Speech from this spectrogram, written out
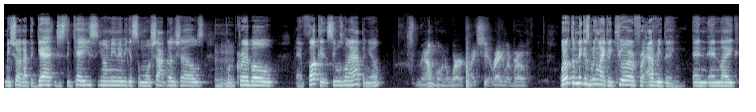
Make sure I got the gat just in case. You know what I mean? Maybe get some more shotgun shells mm-hmm. for the cribbo. And fuck it, see what's gonna happen, yo. Man, I'm going to work like shit regular, bro. What if the niggas bring like a cure for everything, and and like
